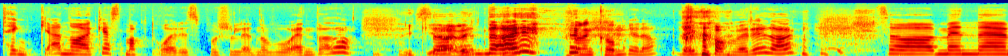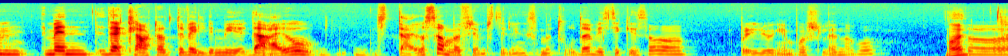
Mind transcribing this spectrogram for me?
Tenker jeg. Nå har jeg ikke smakt årets Beaujolais Nouveau enda, da. Ikke jeg heller. Nei. For den kommer i dag. Den kommer i dag. Så, men, eh, men, det er klart at det er veldig mye Det er jo, det er jo samme fremstillingsmetode. Hvis ikke så blir det jo ingen Beaujolais Nouveau. Nei. Så.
